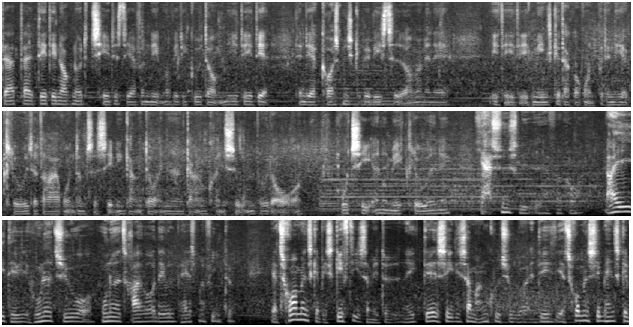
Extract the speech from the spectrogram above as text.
der, der, det, det er nok noget af det tætteste, jeg fornemmer ved det guddommelige. Det er der, den der kosmiske bevidsthed om, at man er et, et, et menneske, der går rundt på den her klode, der drejer rundt om sig selv en gang i døgnet og en gang omkring solen på et år. Roterende med kloden, ikke? Jeg synes, livet er for kort. Nej, det er 120 år, 130 år, det vil passe mig fint. Du. Jeg tror, man skal beskæftige sig med døden. Ikke? Det har jeg set i så mange kulturer. At det, jeg tror, man simpelthen skal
